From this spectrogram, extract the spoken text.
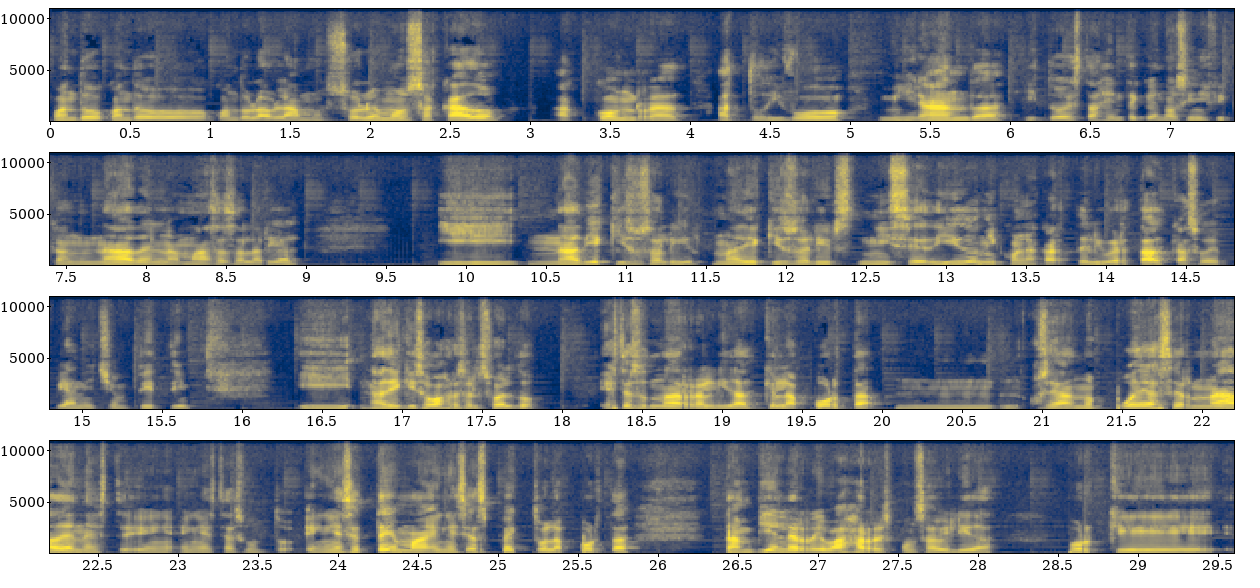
cuando, cuando, cuando lo hablamos, solo hemos sacado a Conrad, a Todivó, Miranda y toda esta gente que no significan nada en la masa salarial. Y nadie quiso salir, nadie quiso salir ni cedido ni con la carta de libertad, caso de Pjanic Titi, y nadie quiso bajarse el sueldo esta es una realidad que la aporta, mm, o sea, no puede hacer nada en este, en, este asunto. En ese tema, en ese aspecto, la aporta también le rebaja responsabilidad, porque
